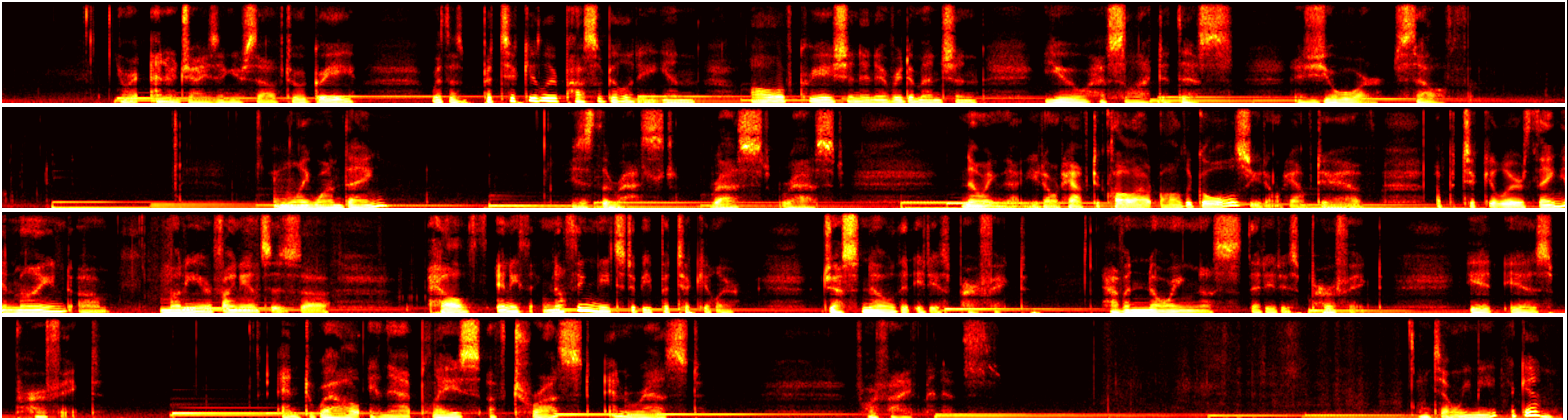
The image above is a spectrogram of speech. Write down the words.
You are energizing yourself to agree with a particular possibility in all of creation in every dimension you have selected this as your self. Only one thing is the rest. Rest, rest. Knowing that you don't have to call out all the goals, you don't have to have a particular thing in mind um, money or finances, uh, health, anything. Nothing needs to be particular. Just know that it is perfect. Have a knowingness that it is perfect. It is perfect. And dwell in that place of trust and rest for five minutes. Until we meet again.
